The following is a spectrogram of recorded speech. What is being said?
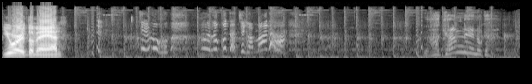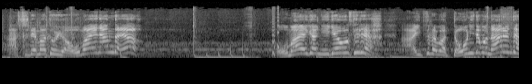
you are the man. でもあの子たちがまだ。わかんねえのか。足手まといはお前なんだよ。お前が逃げおせりゃあいつらはどうにでもなるんだ。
